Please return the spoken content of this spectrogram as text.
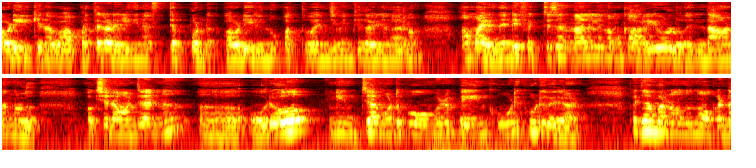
അവിടെ ഇരിക്കുന്നത് അപ്പോൾ അപ്പുറത്തെ കടയിൽ ഇങ്ങനെ സ്റ്റെപ്പുണ്ട് അപ്പോൾ അവിടെ ഇരുന്നു പത്ത് പതിനഞ്ച് മിനിറ്റ് കഴിഞ്ഞു. കാരണം ആ മരുന്നിന്റെ ഇഫക്റ്റ് ചെന്നാലല്ലേ നമുക്ക് അറിയുള്ളൂ എന്താണെന്നുള്ളത്. പക്ഷെ ഡോൺ ചേട്ടന് ഓരോ മിനിറ്റ് അങ്ങോട്ട് പോകുമ്പോഴും പെയിൻ കൂടി കൂടി വരികയാണ്. അപ്പം ഞാൻ പറഞ്ഞു ഒന്നും നോക്കണ്ട.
